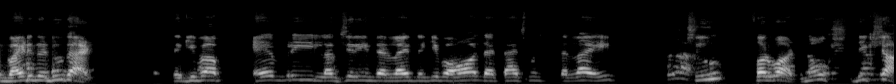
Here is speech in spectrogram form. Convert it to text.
Why do they do that? They give up every luxury in their life. They give all the attachments in their life to, for what? Moksha, diksha.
